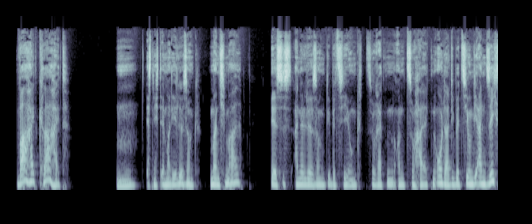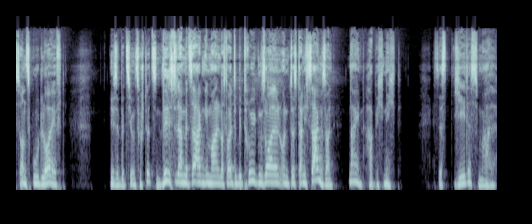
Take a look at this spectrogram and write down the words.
Wahrheit, Klarheit hm, ist nicht immer die Lösung. Manchmal ist es eine Lösung, die Beziehung zu retten und zu halten oder die Beziehung, die an sich sonst gut läuft, diese Beziehung zu stützen. Willst du damit sagen, immer, dass Leute betrügen sollen und das da nicht sagen sollen? Nein, habe ich nicht. Es ist jedes Mal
